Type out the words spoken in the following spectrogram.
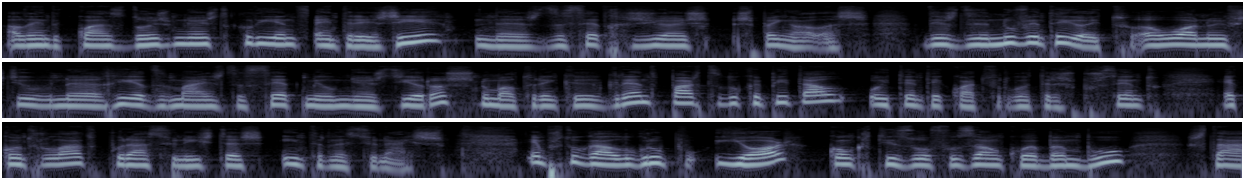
além de quase 2 milhões de clientes em 3G nas 17 regiões espanholas. Desde 98, a ONU investiu na rede mais de 7 mil milhões de euros, numa altura em que grande parte do capital, 84,3%, é controlado por acionistas internacionais. Em Portugal, o grupo IOR concretizou a fusão com a Bambu, está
